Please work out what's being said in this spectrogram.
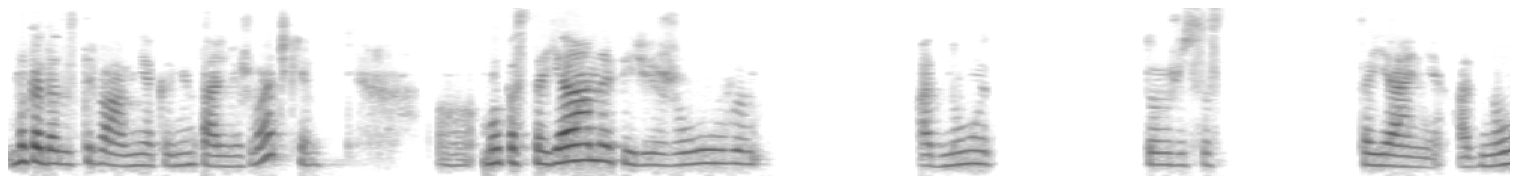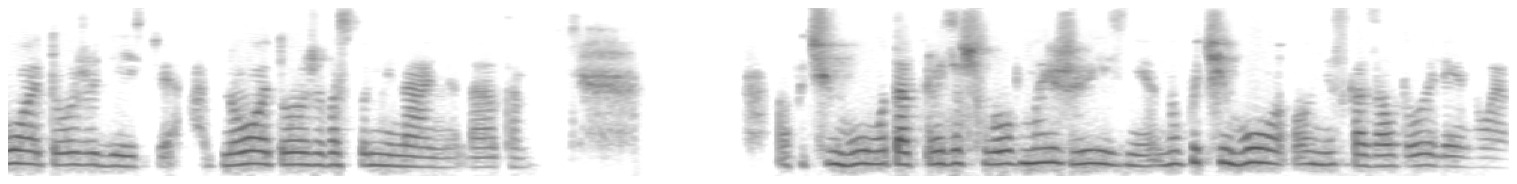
мы когда застреваем в некой ментальной жвачке, а, мы постоянно пережевываем одно и то же состояние, одно и то же действие, одно и то же воспоминание, да, там. А почему так произошло в моей жизни? Ну почему он мне сказал то или иное?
